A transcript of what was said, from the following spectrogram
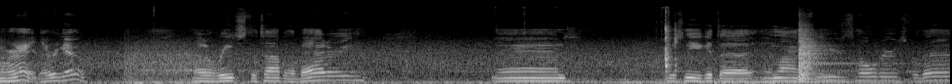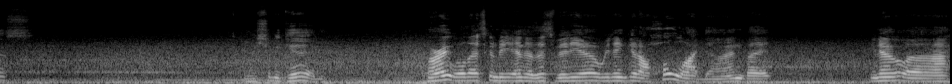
All right there we go. That'll reach the top of the battery. And just need to get the inline fuse holders for this. And we should be good. All right well that's gonna be the end of this video. We didn't get a whole lot done but you know uh,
